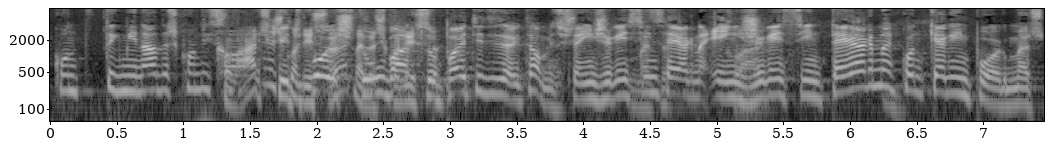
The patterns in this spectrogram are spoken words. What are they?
com determinadas condições. Claro, que depois tu bates o peito e dizes, então, mas isto é ingerência mas, interna. É ingerência interna quando querem impor, mas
